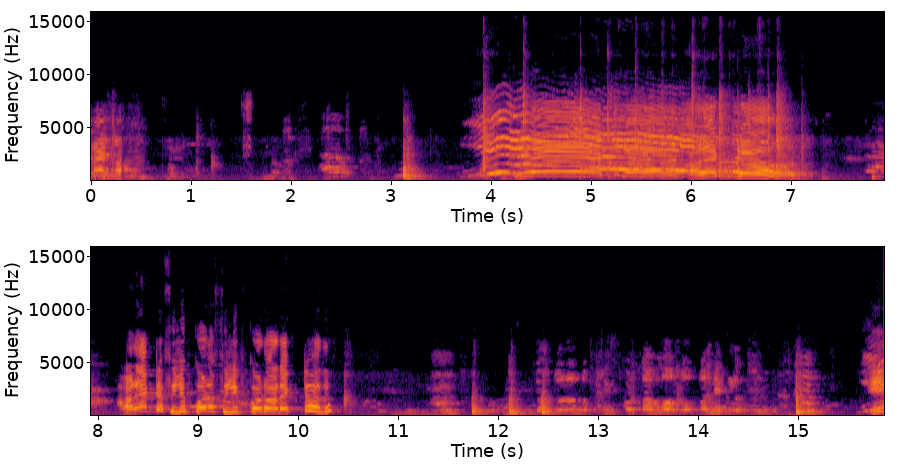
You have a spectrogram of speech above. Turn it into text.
ট্রাই একটা, ফিলিপ করো ফিলিপ করো আরেকটা হুম। যত যত ফ্লিপ করতে হবে অত তো নেকলেস নেবে এ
